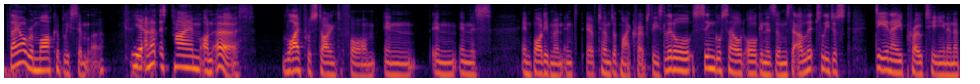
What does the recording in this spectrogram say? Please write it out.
they are remarkably similar. Yeah. And at this time on Earth, life was starting to form in in in this embodiment in of terms of microbes. These little single-celled organisms that are literally just DNA, protein, and a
